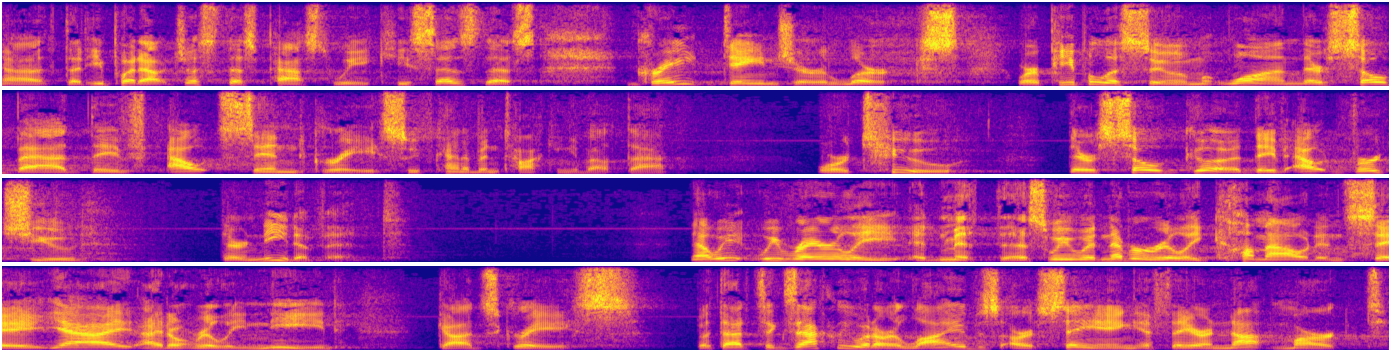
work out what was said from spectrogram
uh, that he put out just this past week. He says this Great danger lurks where people assume, one, they're so bad they've out sinned grace. We've kind of been talking about that. Or two, they're so good they've outvirtued their need of it. Now, we, we rarely admit this. We would never really come out and say, Yeah, I, I don't really need God's grace. But that's exactly what our lives are saying if they are not marked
